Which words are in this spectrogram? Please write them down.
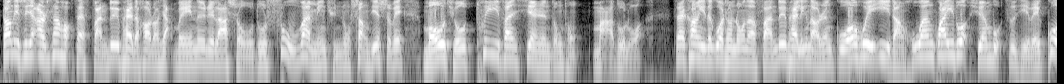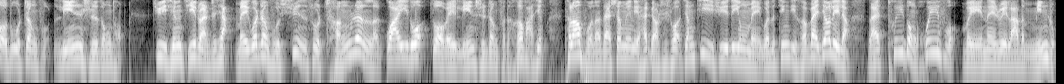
当地时间二十三号，在反对派的号召下，委内瑞拉首都数万名群众上街示威，谋求推翻现任总统马杜罗。在抗议的过程中呢，反对派领导人国会议长胡安·瓜伊多宣布自己为过渡政府临时总统。剧情急转直下，美国政府迅速承认了瓜伊多作为临时政府的合法性。特朗普呢，在声明里还表示说，将继续利用美国的经济和外交力量来推动恢复委内瑞拉的民主。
